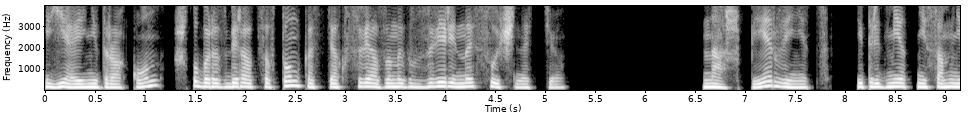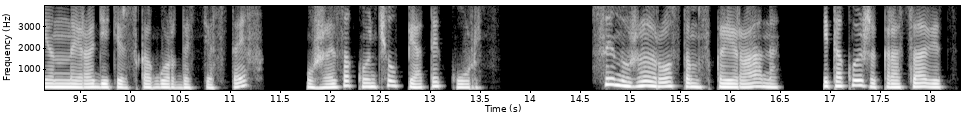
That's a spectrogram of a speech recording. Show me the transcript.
я и не дракон, чтобы разбираться в тонкостях, связанных с звериной сущностью. Наш первенец и предмет несомненной родительской гордости Стеф уже закончил пятый курс. Сын уже ростом с Кайрана и такой же красавец,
